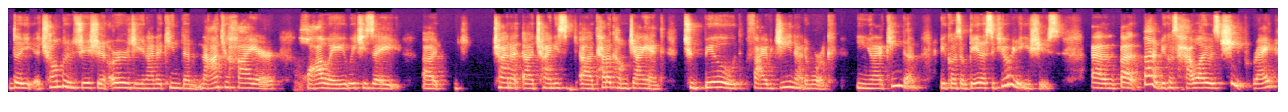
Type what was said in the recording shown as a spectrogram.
the Trump administration urged the United Kingdom not to hire Huawei, which is a uh, China uh, Chinese uh, telecom giant, to build 5G network in United Kingdom because of data security issues. And but but because Huawei was cheap, right?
